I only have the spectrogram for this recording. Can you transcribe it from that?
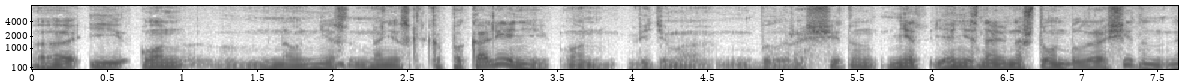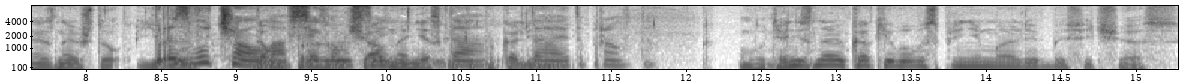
Э, И он на, нес- на несколько поколений, он, видимо, был рассчитан. Нет, я не знаю, на что он был рассчитан, но я знаю, что его... прозвучал да, он прозвучал случае. на несколько да, поколений. Да, это правда. Вот, я не знаю, как его воспринимали бы сейчас.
